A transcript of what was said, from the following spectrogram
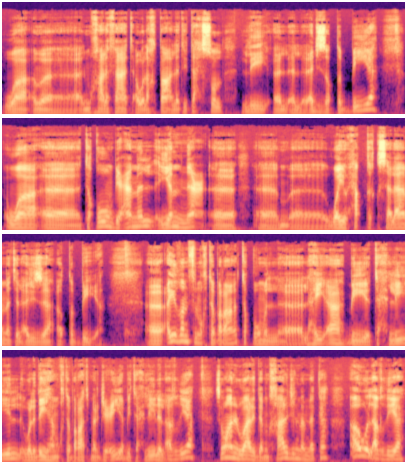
والمخالفات أو الأخطاء التي تحصل للأجهزة الطبية. وتقوم بعمل يمنع آه، آه، ويحقق سلامة الأجهزة الطبية. آه، أيضا في المختبرات تقوم الهيئة بتحليل ولديها مختبرات مرجعية بتحليل الأغذية سواء الواردة من خارج المملكة أو الأغذية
